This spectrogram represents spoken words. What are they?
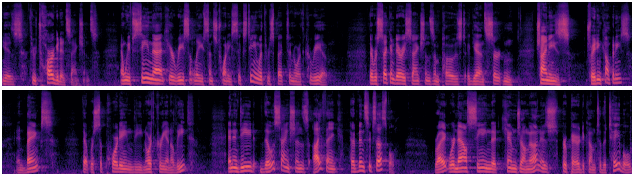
is through targeted sanctions. And we've seen that here recently since 2016 with respect to North Korea. There were secondary sanctions imposed against certain Chinese trading companies and banks that were supporting the North Korean elite. And indeed, those sanctions, I think, have been successful, right? We're now seeing that Kim Jong un is prepared to come to the table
